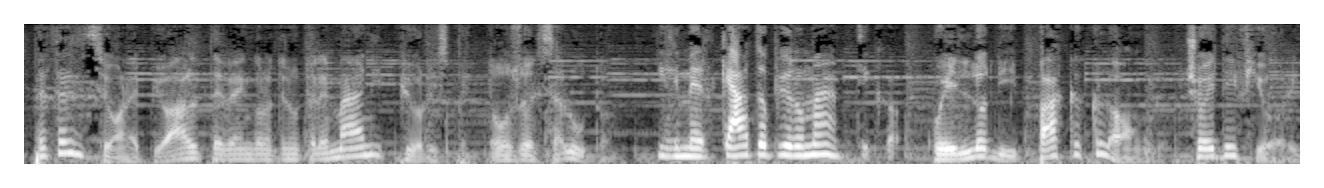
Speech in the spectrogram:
Per tradizione più alte vengono tenute le mani, più rispettoso è il saluto. Il mercato più romantico. Quello di Pak Klong, cioè dei fiori.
